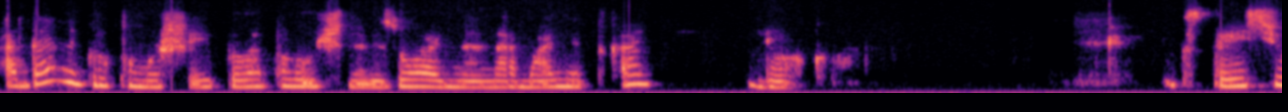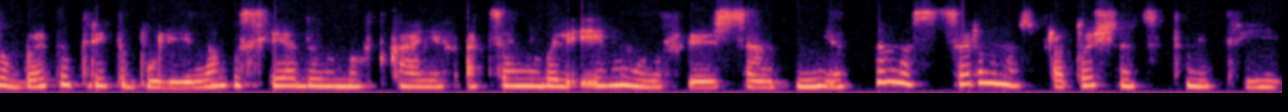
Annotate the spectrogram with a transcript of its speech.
От данной группы мышей была получена визуальная нормальная ткань легкого. Экспрессию бета-3-табулина в исследуемых тканях оценивали иммунофлюоресцентным ассоциированным с проточной цитометрией.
